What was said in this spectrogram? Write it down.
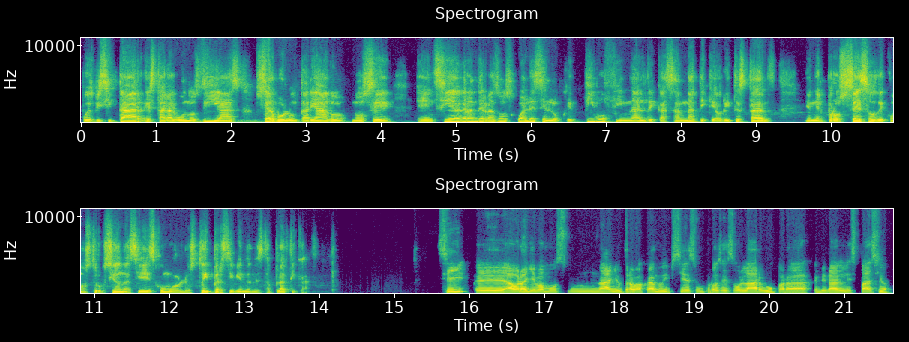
pues, visitar, estar algunos días, ser voluntariado, no sé? En sí, a grandes rasgos, ¿cuál es el objetivo final de Casa Nati, que ahorita están en el proceso de construcción, así es como lo estoy percibiendo en esta plática. Sí, eh, ahora llevamos un año trabajando y sí es un proceso largo para generar el espacio,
